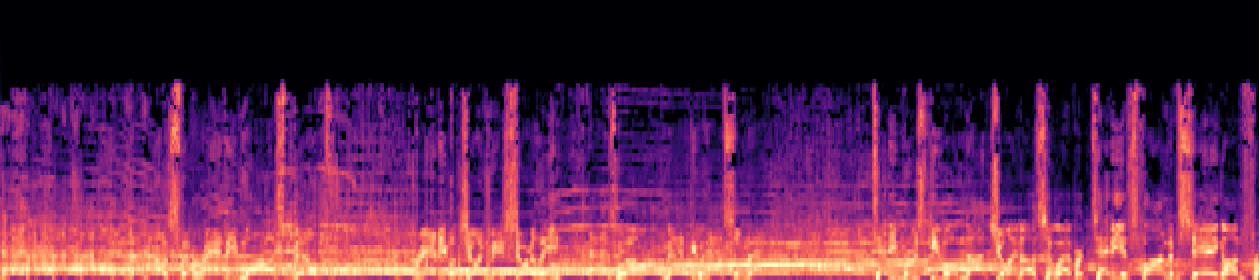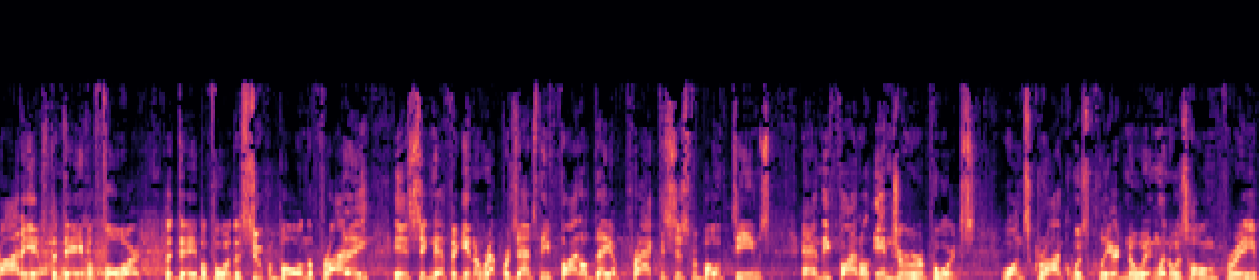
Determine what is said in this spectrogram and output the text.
and the house that Randy Moss built. Randy will join me shortly, as will Matthew Hasselbeck. Tedy Bruschi will not join us, however. Tedy is fond of saying on Friday it's the day before, the day before the Super Bowl. And the Friday is significant. It represents the final day of practices for both teams and the final injury reports. Once Gronk was cleared, New England was home free.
